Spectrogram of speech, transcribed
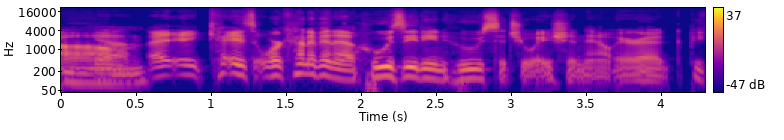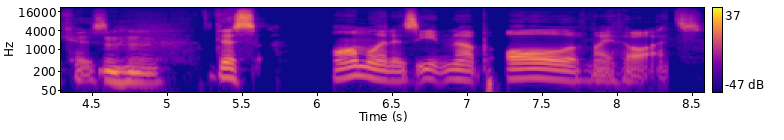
Um, yeah, it, it's, we're kind of in a who's eating who situation now, Eric, because mhm. this omelet has eaten up all of my thoughts.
